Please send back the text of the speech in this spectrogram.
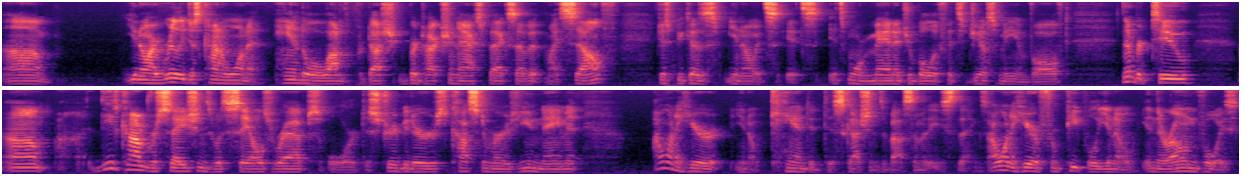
um, you know, I really just kind of want to handle a lot of the production production aspects of it myself just because you know it's it's it's more manageable if it's just me involved. Number two, um, these conversations with sales reps or distributors, customers, you name it. I want to hear, you know, candid discussions about some of these things. I want to hear from people, you know, in their own voice,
